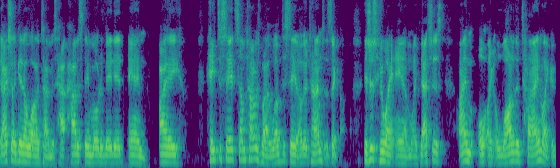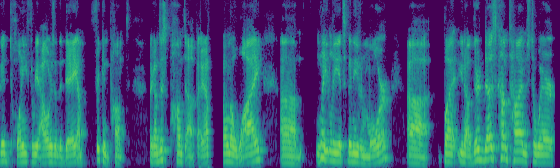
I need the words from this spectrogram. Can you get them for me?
actually i get a lot of time is how, how to stay motivated. And i hate to say it sometimes but i love to say it other times. It's like it's just who i am. Like that's just i'm like a lot of the time like a good 23 hours of the day i'm freaking pumped. Like i'm just pumped up. Like, i don't know why. Um, lately it's been even more. Uh, but you know, there does come times to where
